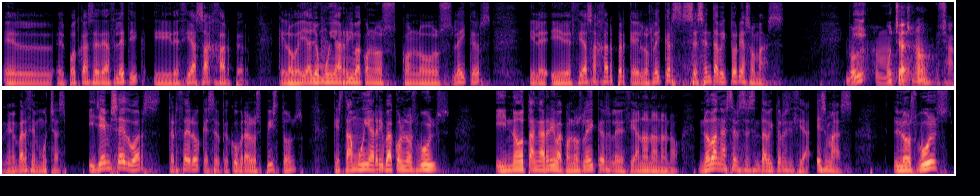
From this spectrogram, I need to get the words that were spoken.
el, el podcast de The Athletic y decía Zach Harper, que lo veía yo muy arriba con los, con los Lakers, y, le- y decía Zach Harper que los Lakers 60 victorias o más. Y- muchas, ¿no? O sea, a mí me parecen muchas. Y James Edwards, tercero, que es el que cubre a los Pistons, que está muy arriba con los Bulls y no tan arriba con los Lakers, le decía, no, no, no, no. No van a ser 60 victorias. Y decía, es más, los Bulls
